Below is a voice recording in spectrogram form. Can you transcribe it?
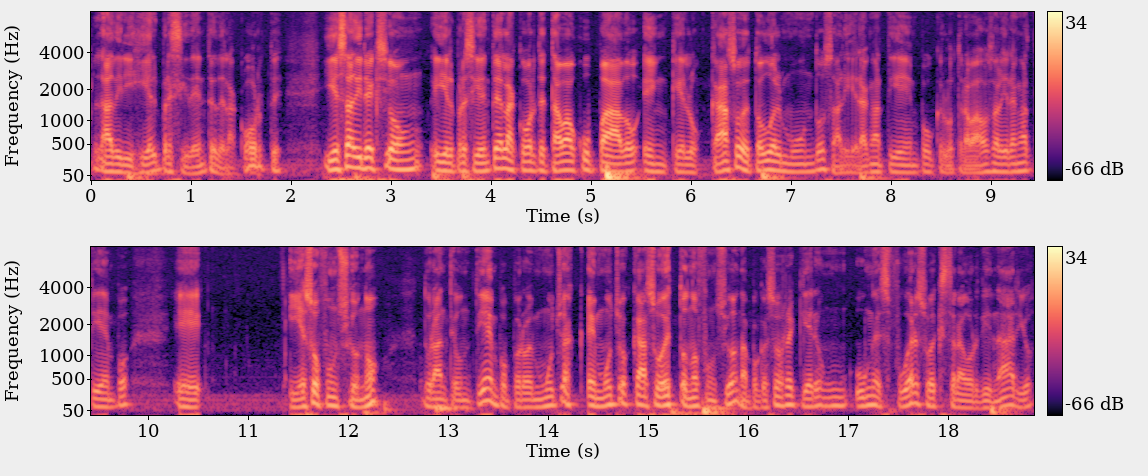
la dirigía el presidente de la Corte. Y esa dirección y el presidente de la Corte estaba ocupado en que los casos de todo el mundo salieran a tiempo, que los trabajos salieran a tiempo. Eh, y eso funcionó durante un tiempo, pero en, muchas, en muchos casos esto no funciona porque eso requiere un, un, esfuerzo extraordinario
